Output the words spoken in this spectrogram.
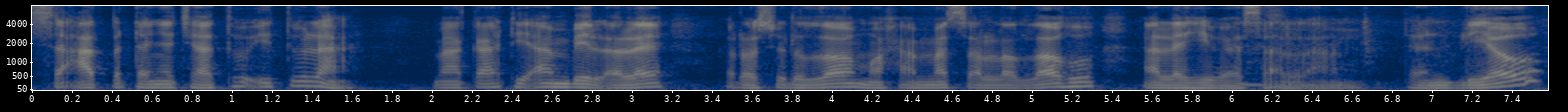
Saat pedangnya jatuh itulah maka diambil oleh Rasulullah Muhammad Sallallahu Alaihi Wasallam dan beliau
